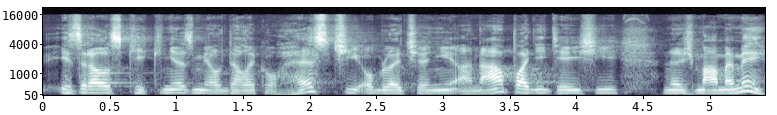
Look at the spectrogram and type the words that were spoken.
izraelský kněz měl daleko hezčí oblečení a nápaditější, než máme my,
